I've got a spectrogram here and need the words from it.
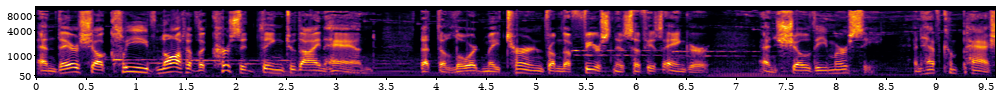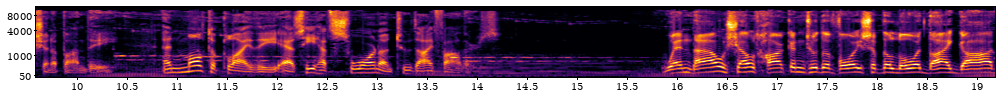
and there shall cleave naught of the cursed thing to thine hand, that the Lord may turn from the fierceness of his anger, and show thee mercy, and have compassion upon thee, and multiply thee as he hath sworn unto thy fathers. When thou shalt hearken to the voice of the Lord thy God,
